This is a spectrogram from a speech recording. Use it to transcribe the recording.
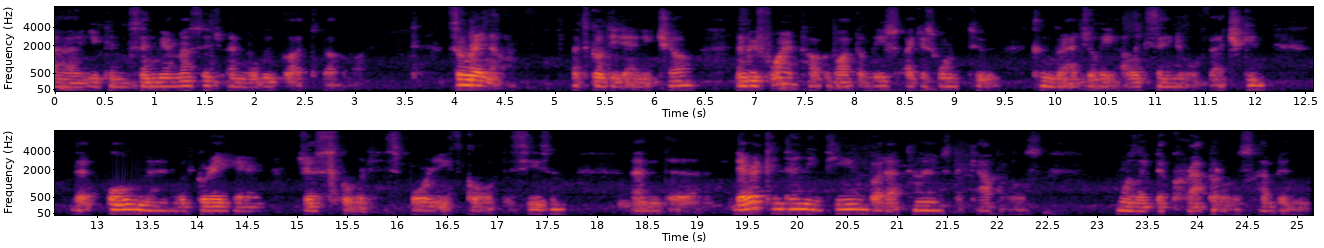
uh, you can send me a message and we'll be glad to talk about it. So, right now, let's go to the NHL. And before I talk about the Leafs, I just want to congratulate Alexander Ovechkin. The old man with gray hair just scored his 40th goal of the season. And uh, they're a contending team, but at times the Capitals, more like the Capitals, have been,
